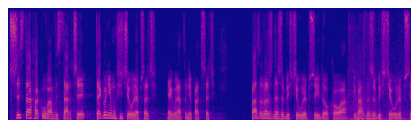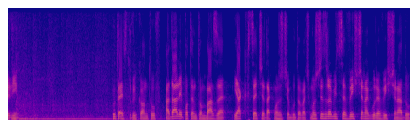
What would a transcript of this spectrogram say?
300 haków wam wystarczy. Tego nie musicie ulepszać, jakby na to nie patrzeć. Ważne, żebyście ulepszyli dookoła i ważne, żebyście ulepszyli tutaj z trójkątów, a dalej potem tą bazę, jak chcecie, tak możecie budować. Możecie zrobić sobie wyjście na górę, wyjście na dół.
